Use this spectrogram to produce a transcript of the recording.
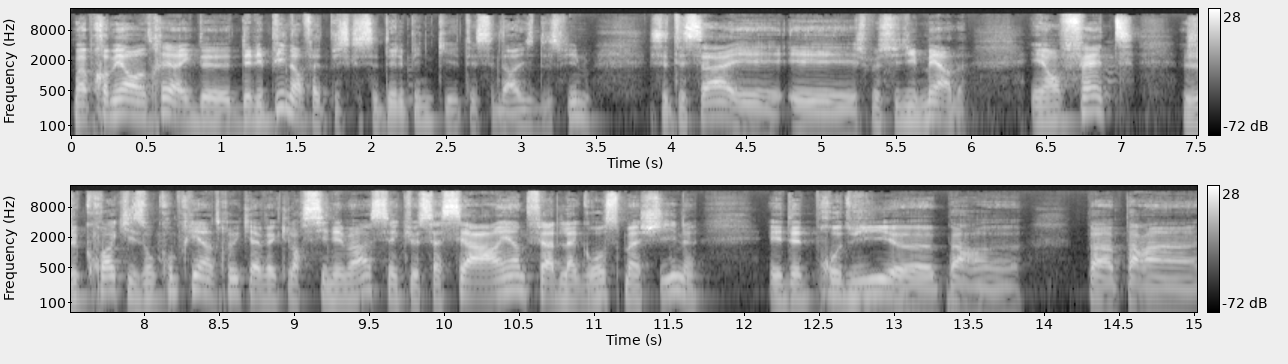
ma première entrée avec de, Delépine en fait, puisque c'est Delépine qui était scénariste de ce film, c'était ça et, et je me suis dit merde. Et en fait, je crois qu'ils ont compris un truc avec leur cinéma, c'est que ça sert à rien de faire de la grosse machine et d'être produit par par, par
